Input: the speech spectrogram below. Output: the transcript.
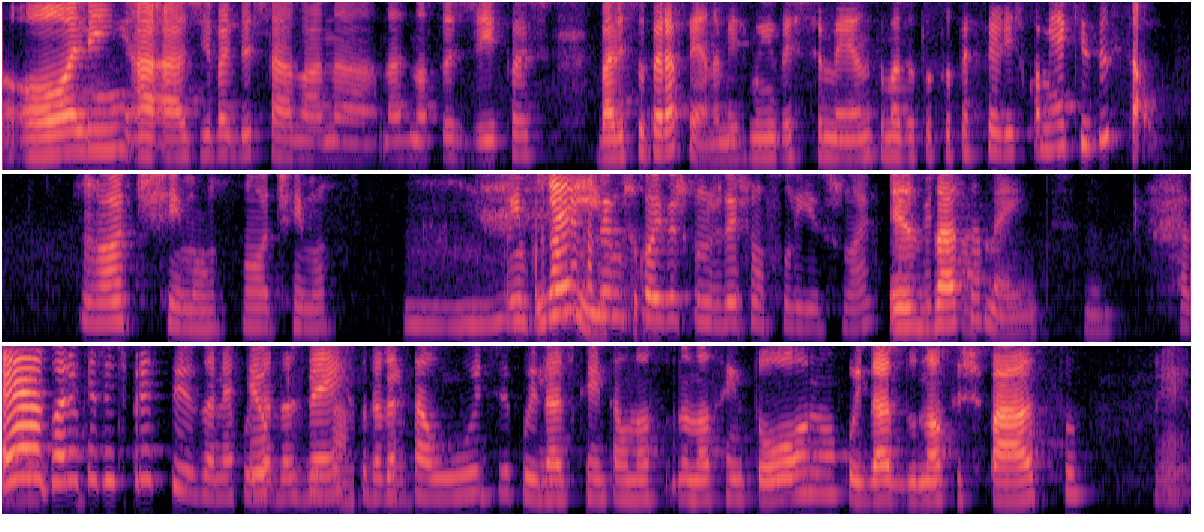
olhem, a, a Gi vai deixar lá na, nas nossas dicas. Vale super a pena, mesmo o investimento, mas eu estou super feliz com a minha aquisição. Ótimo, ótimo. Hum, o importante é, é fazermos coisas que nos deixam felizes, não é? Exatamente. É, agora é o que a gente precisa, né? Cuidar da gente, cuidar sim. da saúde, cuidar sim. de quem está no nosso, no nosso entorno, cuidar do nosso espaço, é.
